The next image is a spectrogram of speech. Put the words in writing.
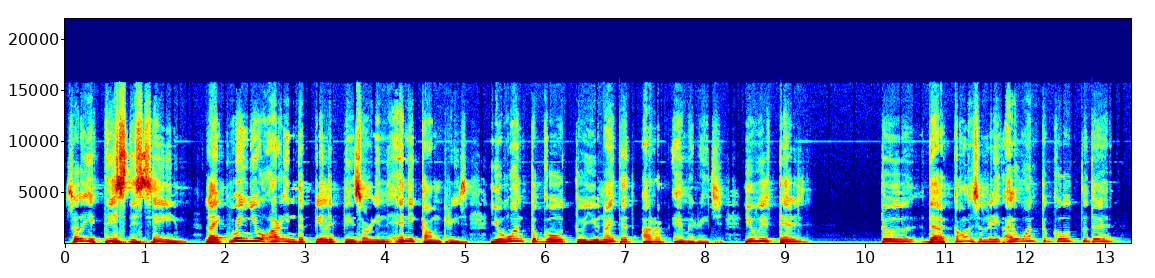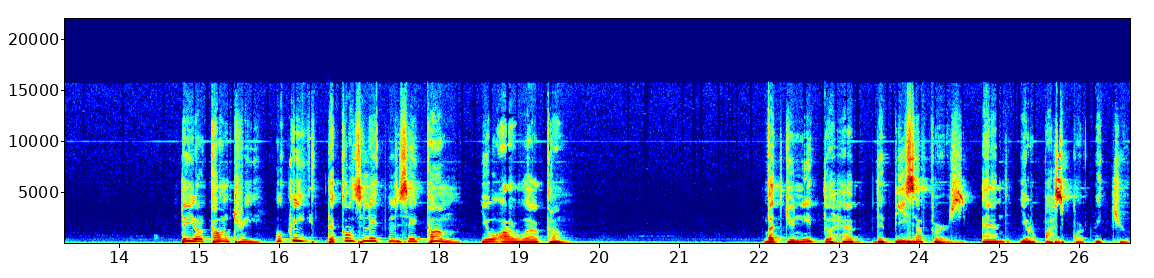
So it is the same. Like when you are in the Philippines or in any countries, you want to go to United Arab Emirates, you will tell to the consulate, I want to go to the to your country. Okay, the consulate will say, Come, you are welcome. But you need to have the visa first and your passport with you.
